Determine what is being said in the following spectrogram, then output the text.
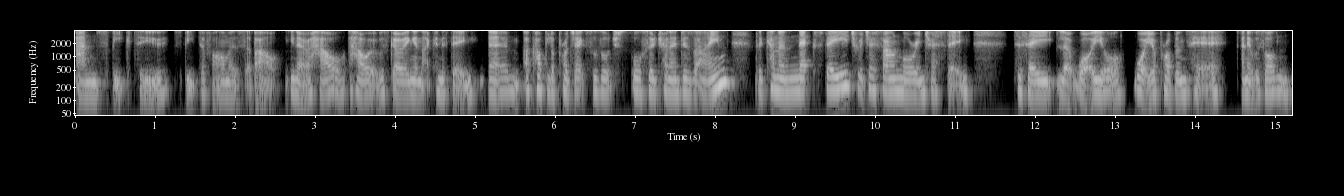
and speak to speak to farmers about you know how how it was going and that kind of thing. Um, a couple of projects was also trying to design the kind of next stage, which I found more interesting. To say, look, what are your what are your problems here? And it was on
